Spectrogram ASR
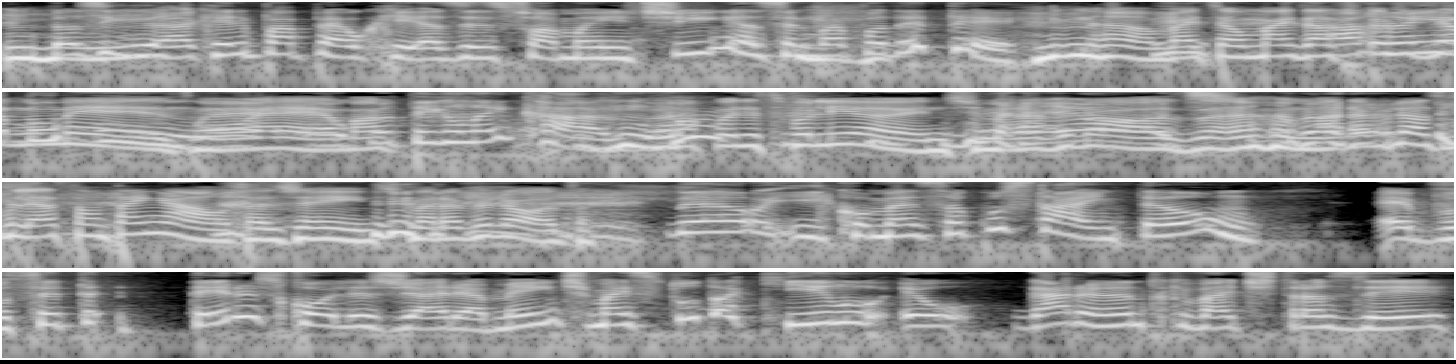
Uhum. Então, assim, aquele papel que às vezes sua mãe tinha, você não vai poder ter. Não, vai ser o mais asperzinho mesmo. é, É, é o que uma, eu tenho lá em casa. uma coisa esfoliante, maravilhosa. É maravilhosa. A foliação tá em alta, gente. Maravilhosa. Não, e começa a custar. Então, é você te- ter escolhas diariamente, mas tudo aquilo eu garanto que vai te trazer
